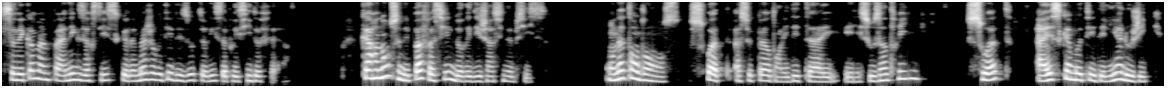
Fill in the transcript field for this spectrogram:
ce n'est quand même pas un exercice que la majorité des auteuristes apprécient de faire. Car non, ce n'est pas facile de rédiger un synopsis. On a tendance soit à se perdre dans les détails et les sous-intrigues, soit à escamoter des liens logiques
